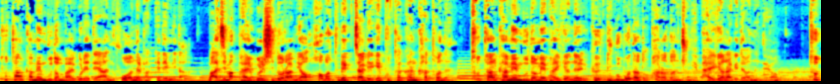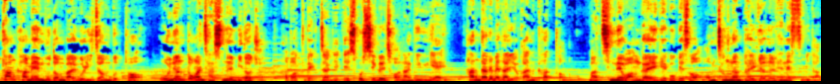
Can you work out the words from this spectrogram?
투탕카멘 무덤 발굴에 대한 후원을 받게 됩니다. 마지막 발굴 시도라며 허버트 백작에게 부탁한 카터는 투탕카멘 무덤의 발견을 그 누구보다도 바라던 중에 발견하게 되었는데요. 투탕카멘 무덤 발굴 이전부터 5년 동안 자신을 믿어준 허버트 백작에게 소식을 전하기 위해 한달음에 달려간 카터. 마침내 왕가의 계곡에서 엄청난 발견을 해냈습니다.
